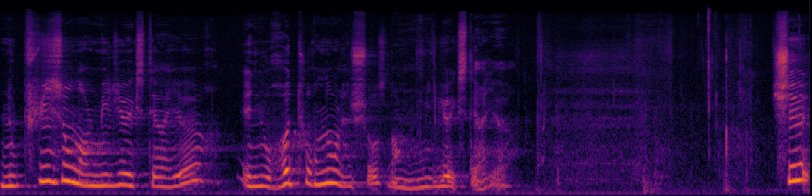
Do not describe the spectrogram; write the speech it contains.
Nous puisons dans le milieu extérieur et nous retournons la chose dans le milieu extérieur. Chez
